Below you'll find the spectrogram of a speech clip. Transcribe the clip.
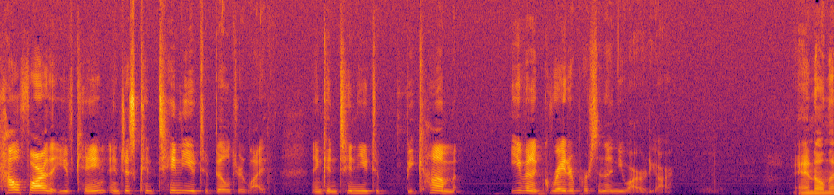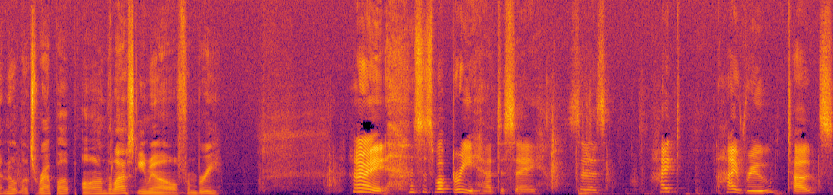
how far that you've came and just continue to build your life and continue to become even a greater person than you already are. And on that note, let's wrap up on the last email from Bree. All right, this is what Bree had to say. says, "Hi, hi, Rue Tux.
